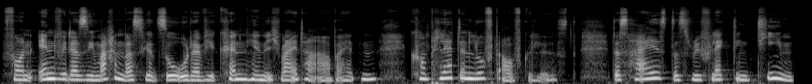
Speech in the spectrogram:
von entweder Sie machen das jetzt so oder wir können hier nicht weiterarbeiten, komplett in Luft aufgelöst. Das heißt, das Reflecting Team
